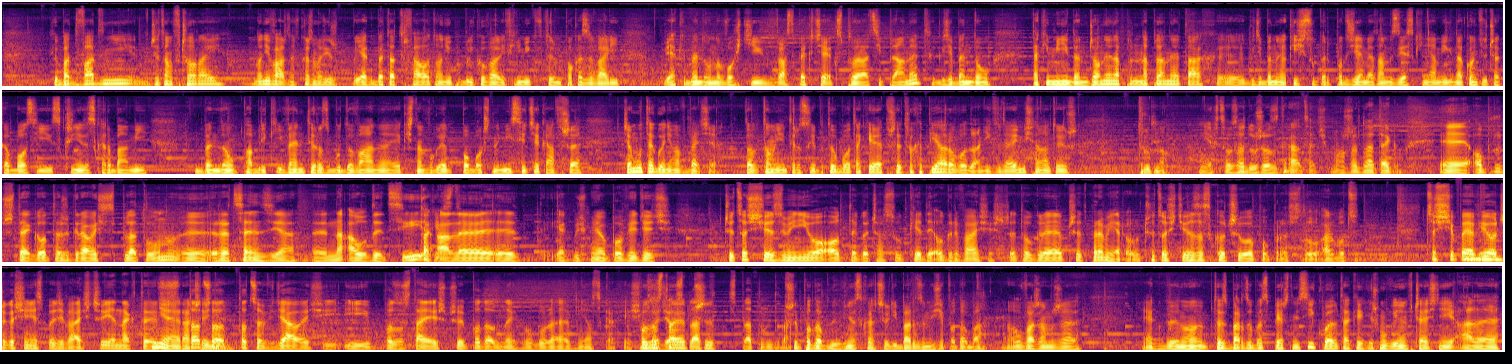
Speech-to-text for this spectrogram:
chyba dwa dni, czy tam wczoraj, no nieważne, w każdym razie jak beta trwała, to oni publikowali filmik, w którym pokazywali jakie będą nowości w aspekcie eksploracji planet, gdzie będą takie mini dungeony na, na planetach, y, gdzie będą jakieś super podziemia tam z jaskiniami, na końcu czeka boss i skrzynie ze skarbami, będą public eventy rozbudowane, jakieś tam w ogóle poboczne misje ciekawsze. Czemu tego nie ma w becie? To, to mnie interesuje, bo to było takie lepsze trochę PR-owo dla nich, wydaje mi się, no to już trudno nie chcą za dużo zdradzać, może dlatego. E, oprócz tego też grałeś z Platoon, e, recenzja e, na audycji, ale e, jakbyś miał powiedzieć, Czy coś się zmieniło od tego czasu, kiedy ogrywałeś jeszcze tą grę przed premierą? Czy coś cię zaskoczyło po prostu? Albo co, coś się pojawiło, Mm. czego się nie spodziewałeś? Czy jednak to jest Nie, to, co, nie. to, co widziałeś i, i pozostajesz przy podobnych w ogóle wnioskach, jeśli Pozostaję chodzi o Splat, przy- Splatoon 2? Przy podobnych wnioskach, czyli bardzo mi się podoba. Uważam, że jakby no, to jest bardzo bezpieczny sequel, tak jak już mówiłem wcześniej, ale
